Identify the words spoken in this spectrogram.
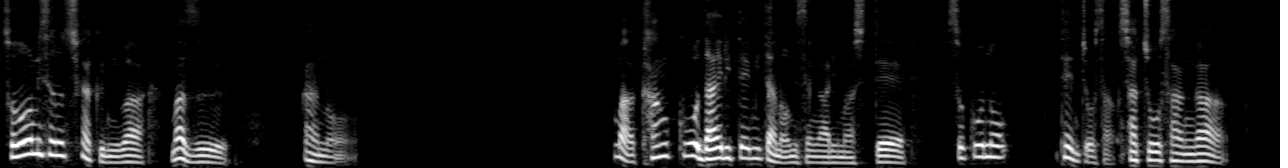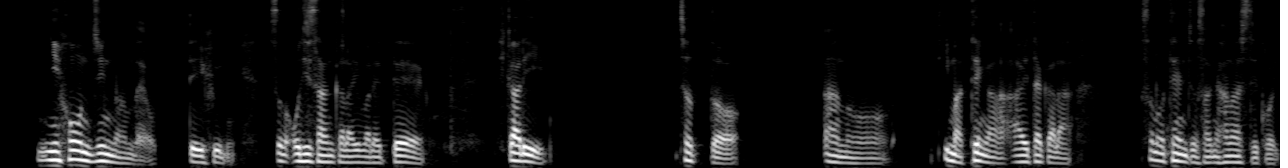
そのお店の近くには、まず、あの、まあ、観光代理店みたいなお店がありまして、そこの店長さん、社長さんが日本人なんだよっていうふうに、そのおじさんから言われて、光、ちょっと、あの、今手が空いたから、その店長さんに話してこい。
